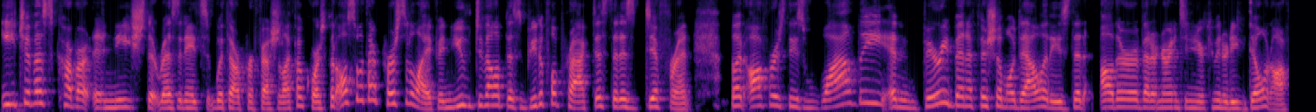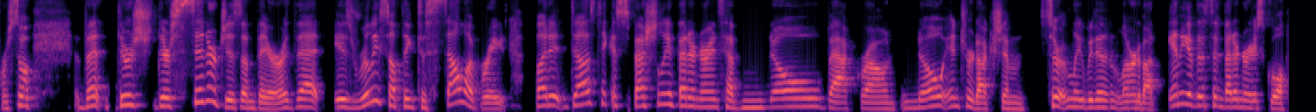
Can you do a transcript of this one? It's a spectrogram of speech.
each of us cover a niche that resonates with our professional life, of course, but also with our personal life. And you've developed this beautiful practice that is different, but offers these wildly and very beneficial modalities that other veterinarians in your community don't offer. So that there's there's synergism there that is really something to celebrate, but it does take, especially if veterinarians have no background, no introduction. Certainly, we didn't learn about any of this in veterinary school.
